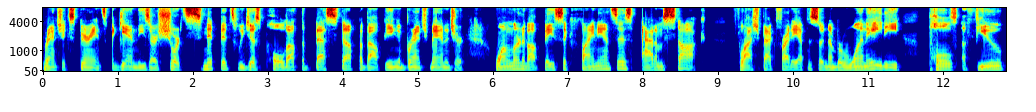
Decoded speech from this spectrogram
branch experience. Again, these are short snippets. We just pulled out the best stuff about being a branch manager. Want to learn about basic finances? Adam Stock, Flashback Friday episode number 180, pulls a few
